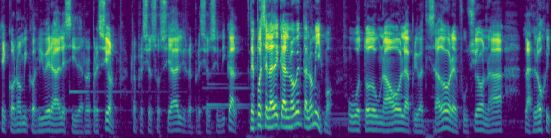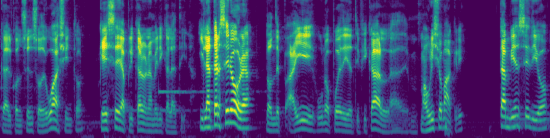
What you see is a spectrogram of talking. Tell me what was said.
económicos liberales y de represión, represión social y represión sindical. Después en la década del 90 lo mismo, hubo toda una ola privatizadora en función a las lógicas del consenso de Washington que se aplicaron en América Latina. Y la tercera hora, donde ahí uno puede identificar la de Mauricio Macri, también se dio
